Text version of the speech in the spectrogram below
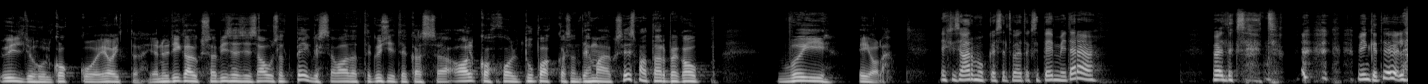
üldjuhul kokku ei hoita ja nüüd igaüks saab ise siis ausalt peeglisse vaadata, küsida, kas alkohol, tubakas on tema jaoks esmatarbekaup või ei ole. ehk siis armukestelt võetakse bemmid ära. Öeldakse, et minge tööle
